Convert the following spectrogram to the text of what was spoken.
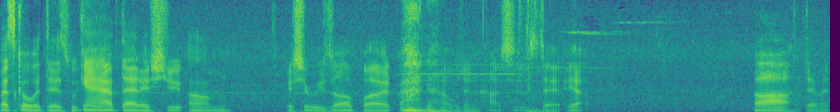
Let's go with this. We can't have that issue um issue resolved, but no, within hostages there. Yeah. Ah, damn it.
